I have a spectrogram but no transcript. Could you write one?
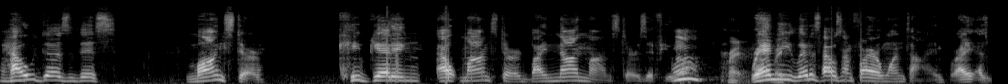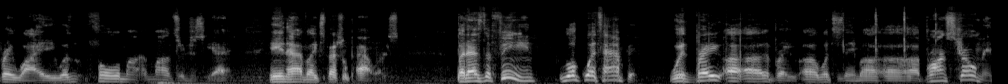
How does this monster keep getting out monstered by non monsters, if you will? Right. Randy Right. lit his house on fire one time, right? As Bray Wyatt, he wasn't full of mon- monster just yet. He didn't have like special powers. But as the Fiend, look what's happened with Bray. Uh, uh Bray. Uh, what's his name? Uh, uh, Braun Strowman.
